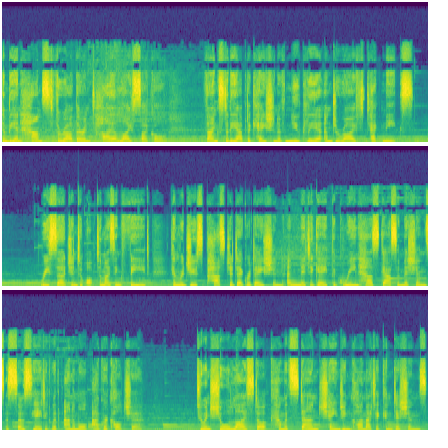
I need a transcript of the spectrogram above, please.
can be enhanced throughout their entire life cycle, thanks to the application of nuclear and derived techniques. Research into optimizing feed can reduce pasture degradation and mitigate the greenhouse gas emissions associated with animal agriculture. To ensure livestock can withstand changing climatic conditions,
